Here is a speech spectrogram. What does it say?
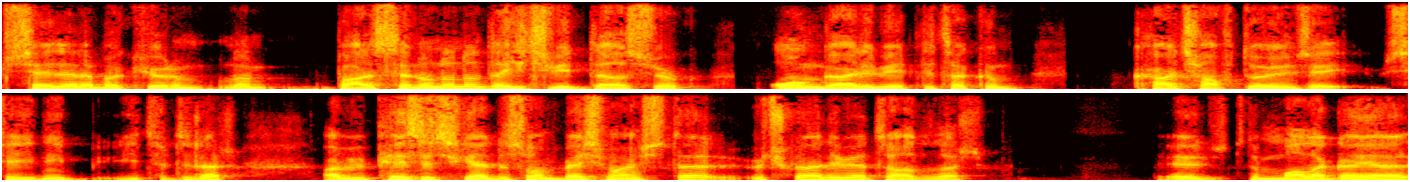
şeylere bakıyorum. Ulan Barcelona'nın da hiçbir iddiası yok. 10 galibiyetli takım. Kaç hafta önce şeyini yitirdiler. Abi Pesic geldi son 5 maçta 3 galibiyet aldılar. E işte Malaga'ya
